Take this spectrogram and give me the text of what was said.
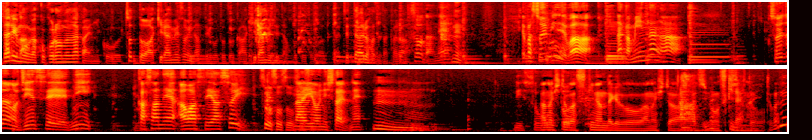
誰もが心の中にこうちょっと諦めそうになってることとか 諦めてたこととかって絶対あるはずだから。そうだね。ね。やっぱそういう意味ではなんかみんながそれぞれの人生に重ね合わせやすいそうそうそうそう。内容にしたいよね。うん、うん理想とあの人が好きなんだけどあの人はあ自分を好きじゃないとかね。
